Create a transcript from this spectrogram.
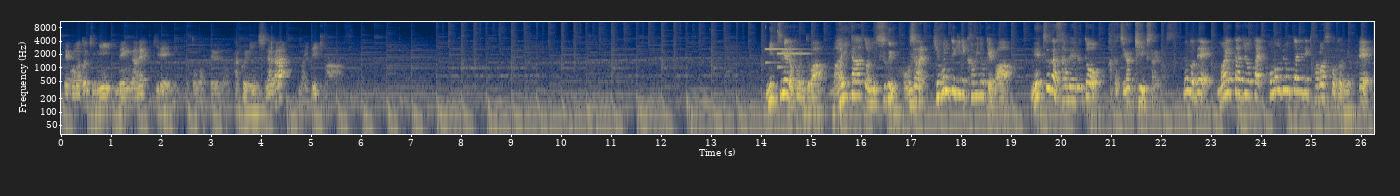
す。で、この時に面がね、綺麗に整ってるのを確認しながら巻いていきます。3つ目のポイントは巻いた後にすぐにほぐさない。基本的に髪の毛は熱が冷めると形がキープされます。なので巻いた状態この状態で冷ますことによって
